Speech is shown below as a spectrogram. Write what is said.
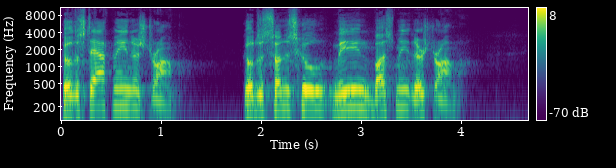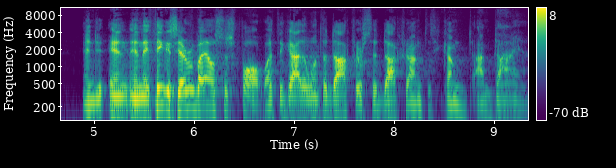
Go to the staff meeting, there's drama. Go to Sunday school meeting, bus meeting, there's drama. And, and, and they think it's everybody else's fault. Like the guy that went to the doctor said, Doctor, I'm, I'm, I'm dying.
